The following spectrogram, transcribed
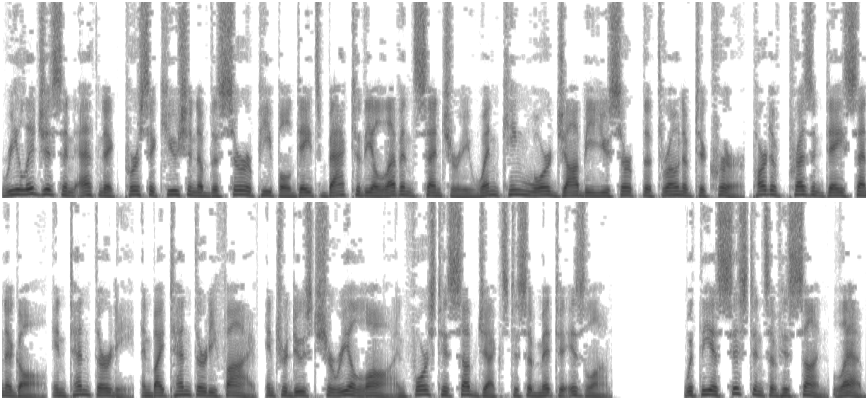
Religious and ethnic persecution of the Sur people dates back to the 11th century when King War Jabi usurped the throne of Takrur part of present-day Senegal in 1030, and by 1035, introduced Sharia law and forced his subjects to submit to Islam. With the assistance of his son Leb,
